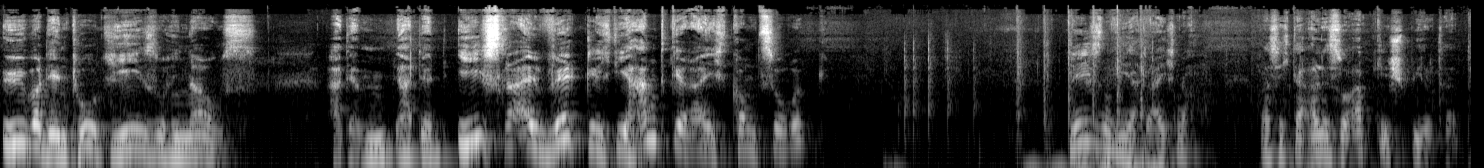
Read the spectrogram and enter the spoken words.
Über den Tod Jesu hinaus hat er, hat er Israel wirklich die Hand gereicht, kommt zurück. Lesen wir gleich noch, was sich da alles so abgespielt hat.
